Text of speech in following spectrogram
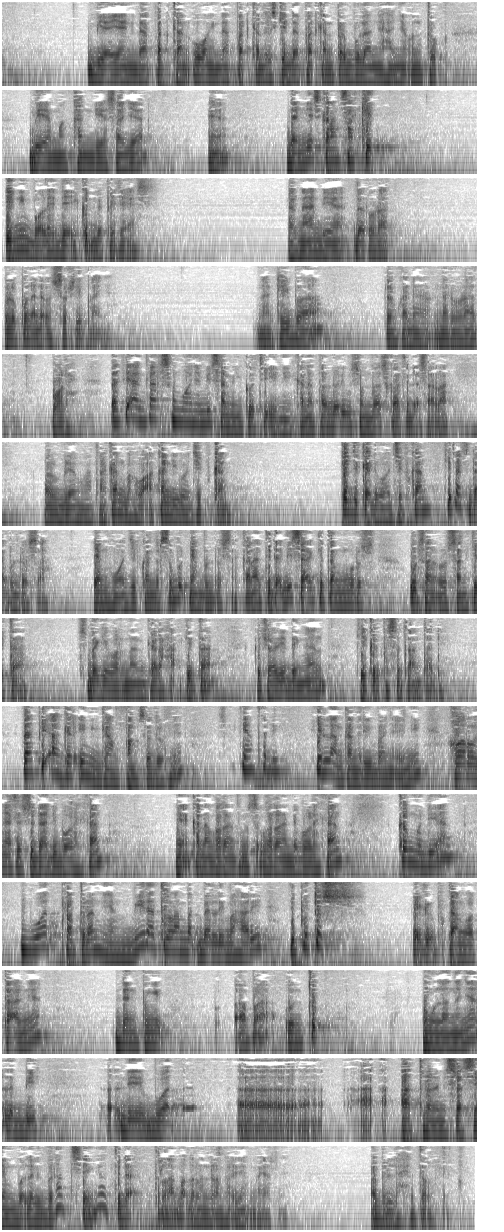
biaya yang didapatkan, uang yang didapatkan, rezeki didapatkan per bulannya hanya untuk biaya makan dia saja, ya. Dan dia sekarang sakit, ini boleh dia ikut BPJS karena dia darurat, walaupun ada unsur ribanya. Nah, riba dalam keadaan darurat boleh. Tapi agar semuanya bisa mengikuti ini, karena tahun 2019 kalau tidak salah, beliau mengatakan bahwa akan diwajibkan. Ketika diwajibkan, kita tidak berdosa. Yang mewajibkan tersebut yang berdosa. Karena tidak bisa kita mengurus urusan-urusan kita sebagai warga negara hak kita kecuali dengan ikut pesertaan tadi. Tapi agar ini gampang seluruhnya seperti yang tadi hilangkan ribanya ini. Korolnya sudah dibolehkan ya karena korol itu yang dibolehkan. Kemudian buat peraturan yang bila terlambat bayar lima hari diputus. Keanggotaannya dan pengit, apa untuk pengulangannya lebih eh, dibuat uh, aturan administrasi yang lebih berat sehingga tidak terlambat dalam dalam hal yang bayarnya. Wabillahi taufiq.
